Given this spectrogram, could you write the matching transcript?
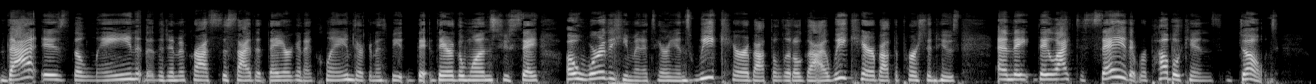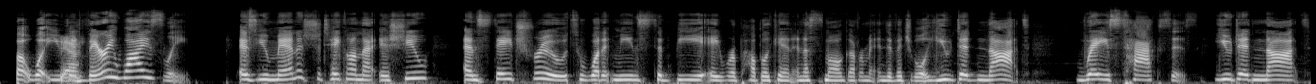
that is the lane that the Democrats decide that they are going to claim. They're going to be, they're the ones who say, Oh, we're the humanitarians. We care about the little guy. We care about the person who's, and they, they like to say that Republicans don't. But what you yeah. did very wisely is you managed to take on that issue and stay true to what it means to be a Republican and a small government individual. You did not raise taxes. You did not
